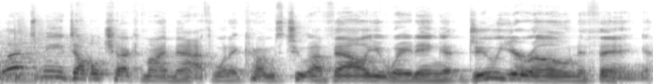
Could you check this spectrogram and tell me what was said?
Let me double check my math when it comes to evaluating do your own thing.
